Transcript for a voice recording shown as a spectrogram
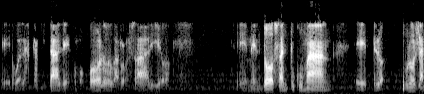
eh, o en las capitales como Córdoba, Rosario, eh, Mendoza, en Tucumán, eh, pero uno ya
